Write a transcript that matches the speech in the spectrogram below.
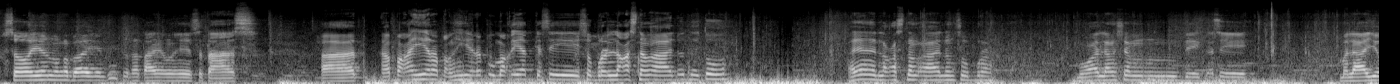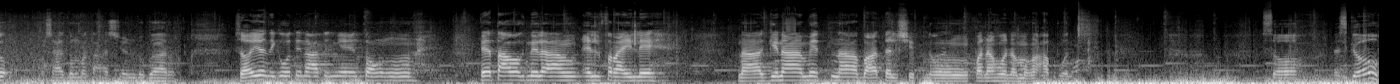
So ayun mga bayan, dito na tayo ngayon sa taas. At napakahirap, ang hirap umakyat kasi sobrang lakas ng alon ito. Ayan, lakas ng alon sobra. Mukha lang siyang hindi kasi malayo. Masyadong mataas yung lugar. So ayun, ikutin natin ngayon tong tawag nila ang El Fraile na ginamit na battleship nung panahon ng mga Hapon. So, let's go!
